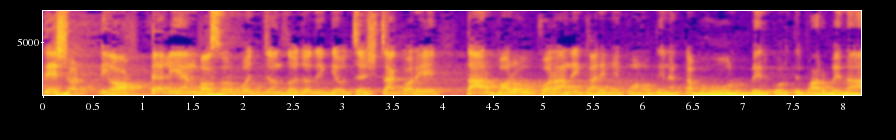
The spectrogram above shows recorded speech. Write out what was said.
তেষট্টি অক্টালিয়ান বছর পর্যন্ত যদি কেউ চেষ্টা করে, তারপরও কোরআনে কারিমে কোনোদিন একটা ভুল বের করতে পারবে না।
